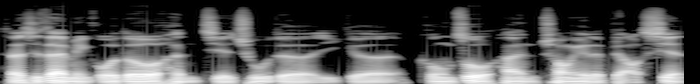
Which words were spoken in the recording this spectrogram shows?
但是在美国都有很杰出的一个工作和创业的表现。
